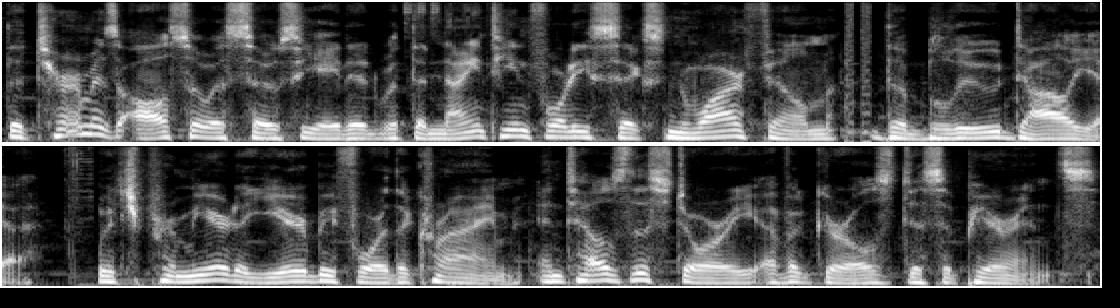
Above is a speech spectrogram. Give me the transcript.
The term is also associated with the 1946 noir film The Blue Dahlia, which premiered a year before the crime and tells the story of a girl's disappearance.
